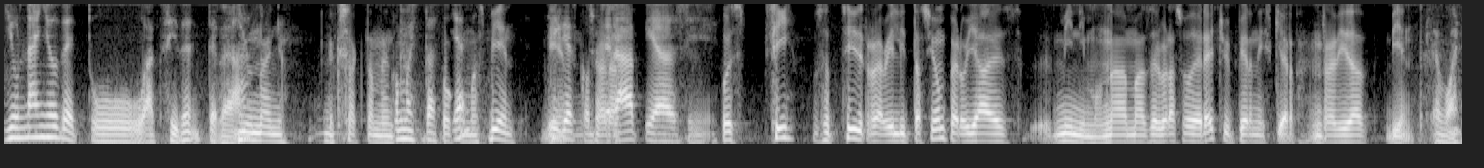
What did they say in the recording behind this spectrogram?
Y un año de tu accidente, ¿verdad? y un año, exactamente. ¿Cómo estás? Poco ¿Bien? más. Bien. bien, Sigues con terapias y... Pues sí, o sea, sí, rehabilitación, pero ya es mínimo, nada más del brazo derecho y pierna izquierda. En realidad, bien. Qué bueno.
